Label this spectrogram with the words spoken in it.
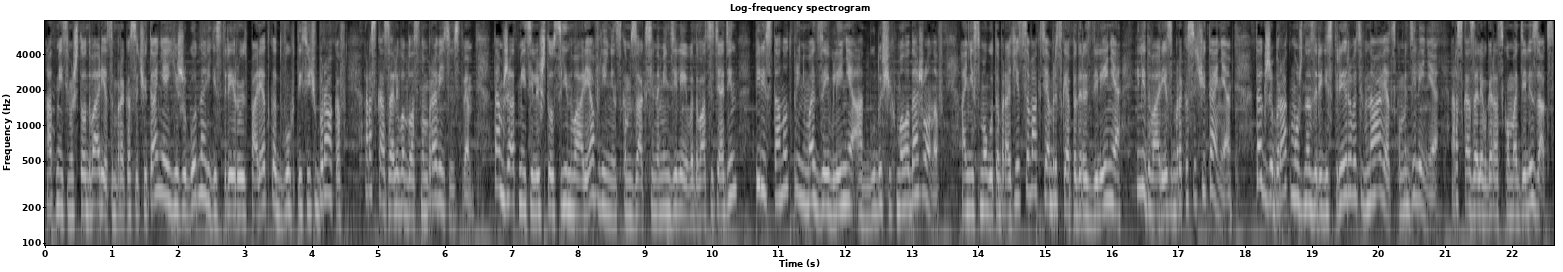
Отметим, что дворец бракосочетания ежегодно регистрирует порядка 2000 браков, рассказали в областном правительстве. Там же отметили, что с января в Ленинском ЗАГСе на Менделеева 21 перестанут принимать заявления от будущих молодоженов. Они смогут обратиться в Октябрьское подразделение или дворец бракосочетания. Также брак можно зарегистрировать регистрировать в Нововятском отделении, рассказали в городском отделе ЗАГС.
